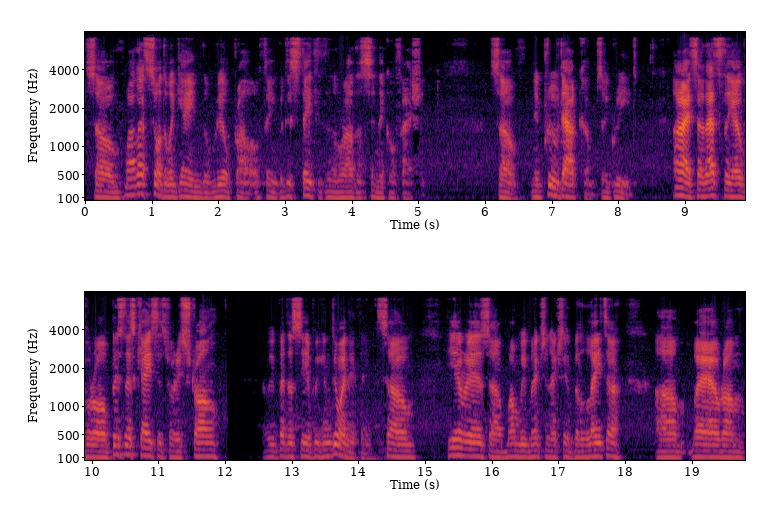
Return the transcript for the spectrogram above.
So, well, that's sort of, again, the real problem thing, but it's stated in a rather cynical fashion. So, improved outcomes, agreed. All right, so that's the overall business case. It's very strong. And we better see if we can do anything. So here is uh, one we mentioned actually a bit later, um, where um,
